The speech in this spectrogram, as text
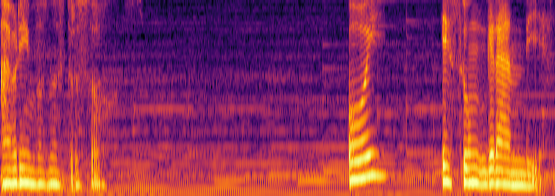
abrimos nuestros ojos. Hoy es un gran día.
